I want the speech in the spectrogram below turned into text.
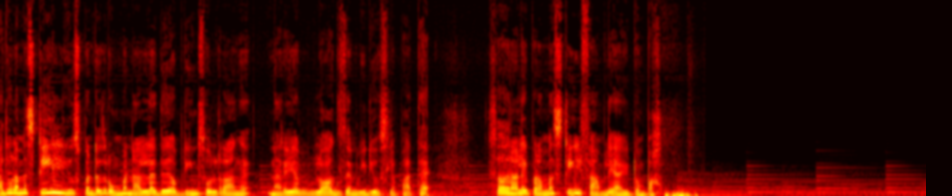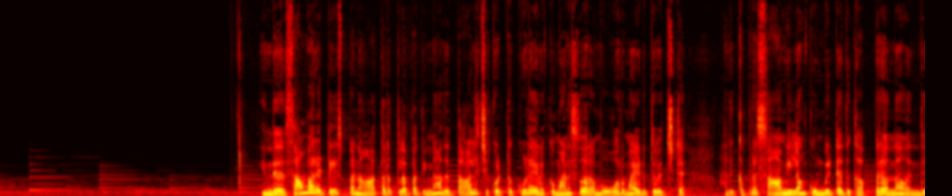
அதுவும் இல்லாமல் ஸ்டீல் யூஸ் பண்ணுறது ரொம்ப நல்லது அப்படின்னு சொல்கிறாங்க நிறைய விலாக்ஸ் அண்ட் வீடியோஸில் பார்த்தேன். ஸோ அதனால் இப்போ நம்ம ஸ்டீல் ஃபேமிலி ஆகிட்டோம்ப்பா இந்த சாம்பாரை டேஸ்ட் பண்ண ஆத்திரத்தில் பார்த்திங்கன்னா அதை தாளிச்சு கொட்ட கூட எனக்கு மனசு வராமல் ஓரமாக எடுத்து வச்சுட்டேன். அதுக்கப்புறம் சாமிலாம் கும்பிட்டதுக்கு அப்புறம் தான் வந்து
